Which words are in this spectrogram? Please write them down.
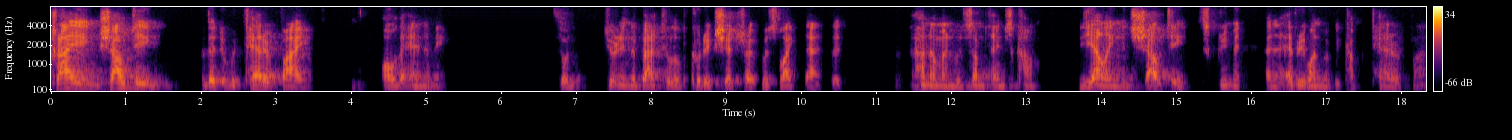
crying, shouting, that it would terrify all the enemy. So during the battle of Kurukshetra, it was like that, that Hanuman would sometimes come yelling and shouting, screaming, and everyone would become terrified.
